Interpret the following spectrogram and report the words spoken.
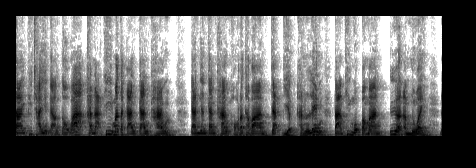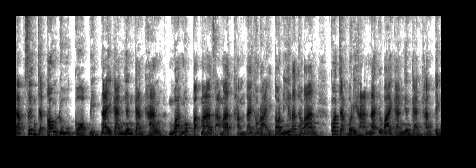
นายพิชัยยังกล่าวต่อว่าขณะที่มาตรการการคลัง การเงินการคลังของรัฐบาลจะเหยียบคันเร่งตามที่งบประมาณเอื้ออำนวยนะครับซึ่งจะต้องดูกรอบวินัยการเงินการคลังว่างบประมาณสามารถทำได้เท่าไหร่ ตอนนี้รัฐบาลก็จะบริหารนโยบายการเงินการคลังเต็ม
